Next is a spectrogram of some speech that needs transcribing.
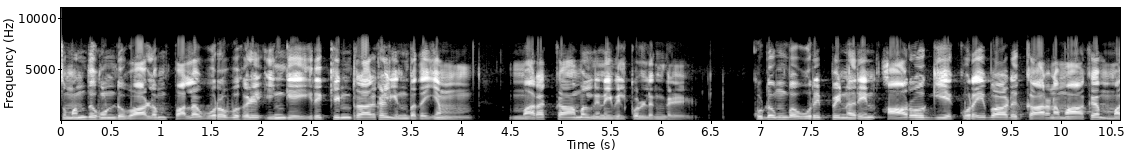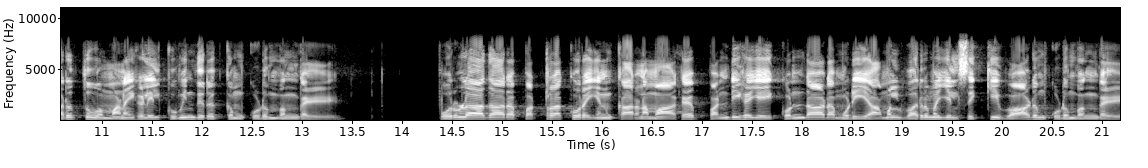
சுமந்து கொண்டு வாழும் பல உறவுகள் இங்கே இருக்கின்றார்கள் என்பதையும் மறக்காமல் நினைவில் கொள்ளுங்கள். குடும்ப உறுப்பினரின் ஆரோக்கிய குறைபாடு காரணமாக மருத்துவமனைகளில் குவிந்திருக்கும் குடும்பங்கள். பொருளாதார பற்றாக்குறையின் காரணமாக பண்டிகையை கொண்டாட முடியாமல் வறுமையில் சிக்கி வாடும் குடும்பங்கள்.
